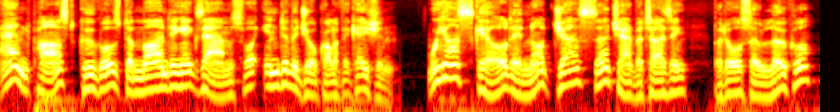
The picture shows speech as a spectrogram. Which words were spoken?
and passed Google's demanding exams for individual qualification. We are skilled in not just search advertising, but also local,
